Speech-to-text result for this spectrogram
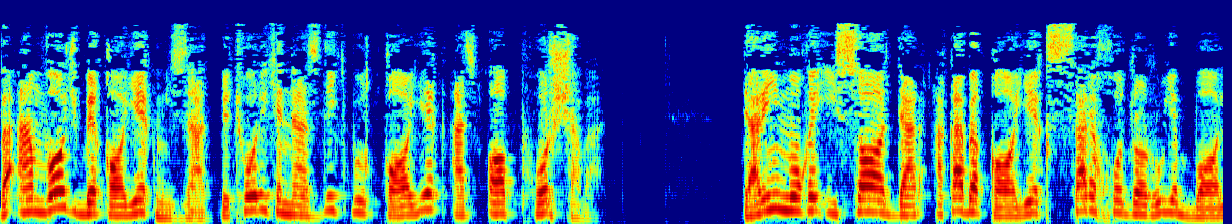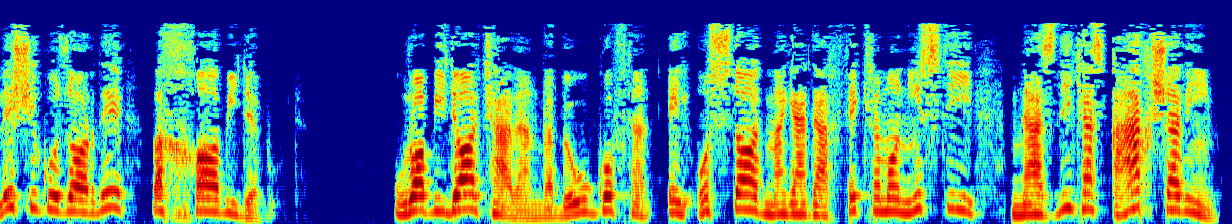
و امواج به قایق می‌زد به طوری که نزدیک بود قایق از آب پر شود. در این موقع عیسی در عقب قایق سر خود را روی بالشی گذارده و خوابیده بود. او را بیدار کردند و به او گفتند ای استاد مگر در فکر ما نیستی نزدیک از غرق شویم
